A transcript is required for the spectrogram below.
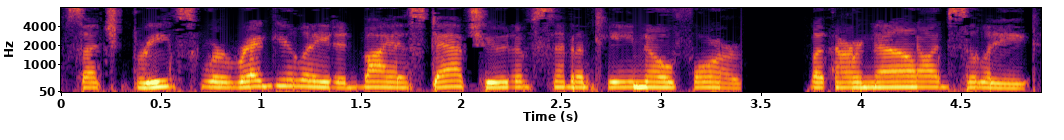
Such briefs were regulated by a statute of 1704, but are now obsolete,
